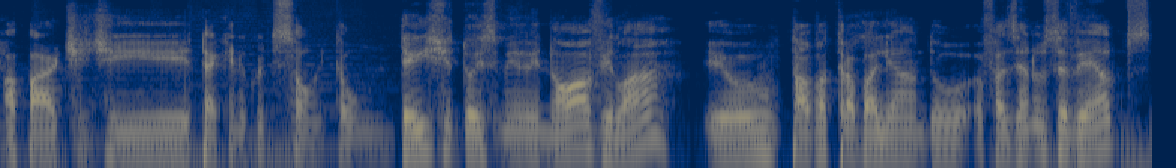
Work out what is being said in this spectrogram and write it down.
a parte de técnico de som. Então, desde 2009 lá, eu estava trabalhando, fazendo os eventos,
